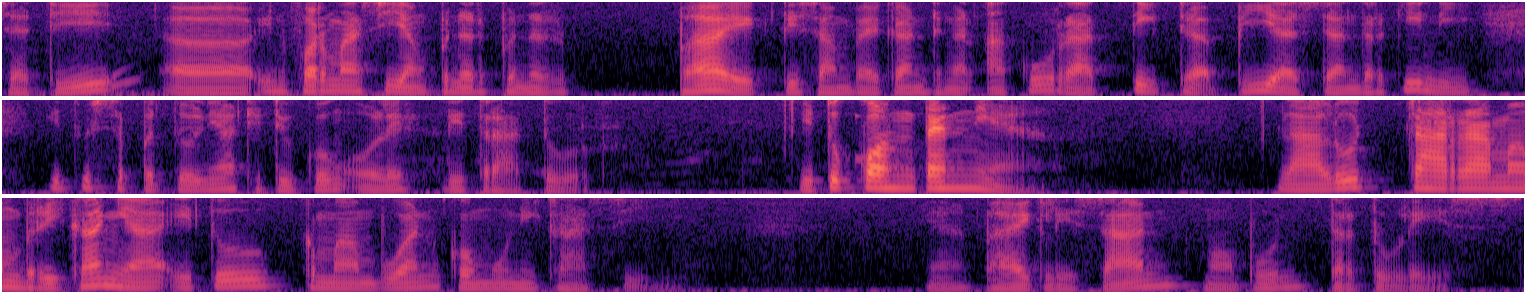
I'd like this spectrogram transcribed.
jadi eh, informasi yang benar-benar baik disampaikan dengan akurat, tidak bias dan terkini itu sebetulnya didukung oleh literatur. Itu kontennya. Lalu cara memberikannya itu kemampuan komunikasi. Ya, baik lisan maupun tertulis.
